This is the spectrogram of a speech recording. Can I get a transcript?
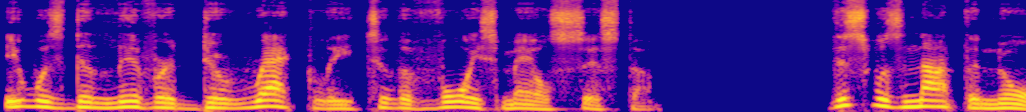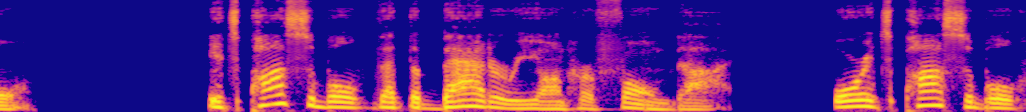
it was delivered directly to the voicemail system. This was not the norm. It's possible that the battery on her phone died. Or it's possible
